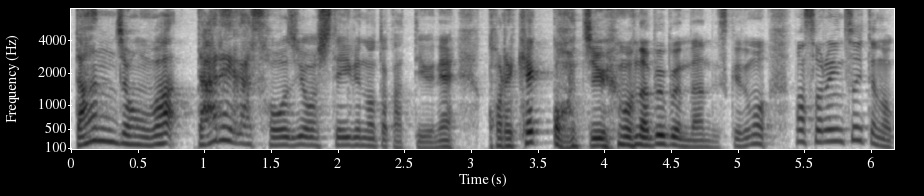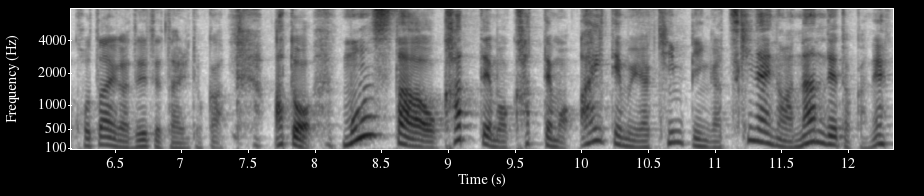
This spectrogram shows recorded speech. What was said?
ダンジョンは誰が掃除をしているのとかっていうね、これ結構重要な部分なんですけども、まあ、それについての答えが出てたりとか、あと、モンスターを飼っても飼ってもアイテムや金品が尽きないのはなんでとかね、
